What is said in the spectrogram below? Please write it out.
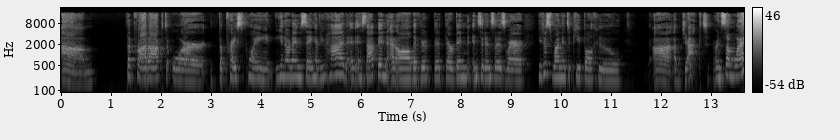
um, the product or the price point. You know what I'm saying? Have you had, has that been at all? There, there, there have been incidences where you just run into people who uh, object in some way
